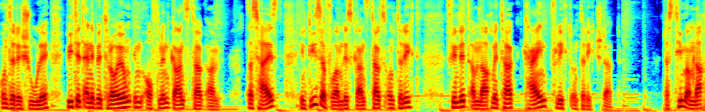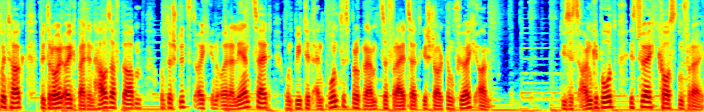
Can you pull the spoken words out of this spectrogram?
Unsere Schule bietet eine Betreuung im offenen Ganztag an. Das heißt, in dieser Form des Ganztagsunterrichts findet am Nachmittag kein Pflichtunterricht statt. Das Team am Nachmittag betreut euch bei den Hausaufgaben, unterstützt euch in eurer Lernzeit und bietet ein buntes Programm zur Freizeitgestaltung für euch an. Dieses Angebot ist für euch kostenfrei,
